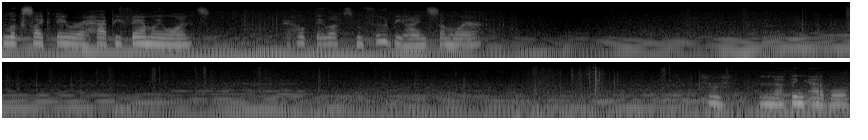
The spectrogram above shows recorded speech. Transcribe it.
Looks like they were a happy family once. I hope they left some food behind somewhere. Nothing edible.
